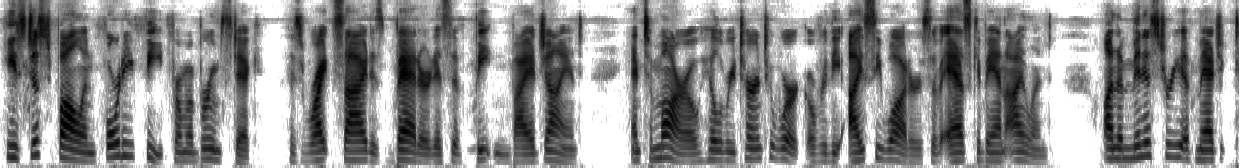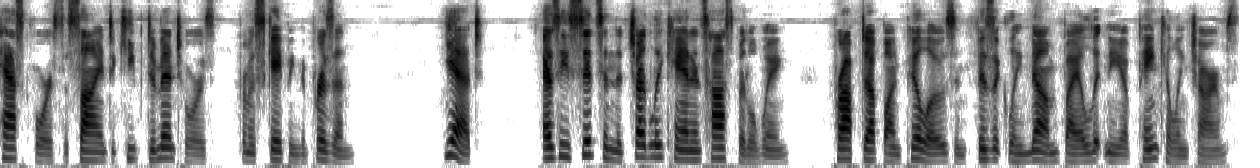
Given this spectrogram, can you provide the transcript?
He's just fallen forty feet from a broomstick. His right side is battered as if beaten by a giant, and tomorrow he'll return to work over the icy waters of Azkaban Island, on a Ministry of Magic task force assigned to keep Dementors from escaping the prison. Yet, as he sits in the Chudley Cannons Hospital wing, propped up on pillows and physically numbed by a litany of pain-killing charms,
